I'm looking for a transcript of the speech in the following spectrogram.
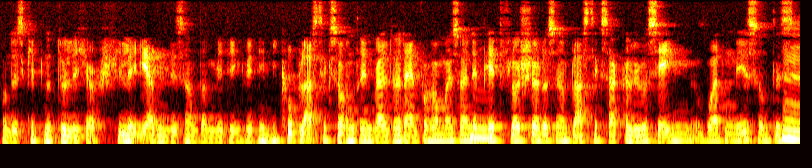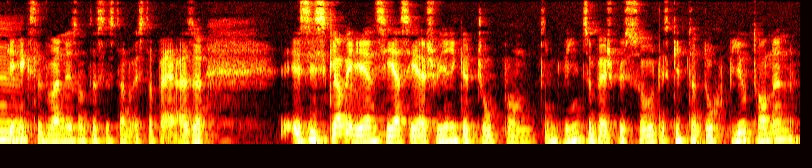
Und es gibt natürlich auch viele Erden, die sind dann mit irgendwelchen Mikroplastiksachen drin, weil halt einfach einmal so eine PET-Flasche oder so ein Plastiksackerl übersehen worden ist und das gehäckselt worden ist und das ist dann alles dabei. Also es ist, glaube ich, eher ein sehr, sehr schwieriger Job und in Wien zum Beispiel so, es gibt dann doch Biotonnen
